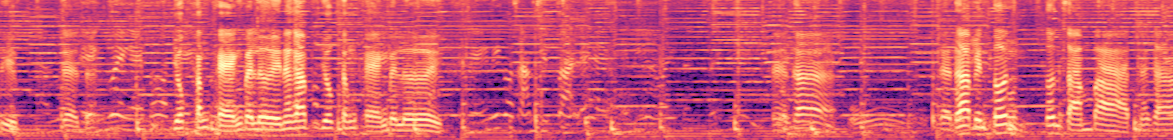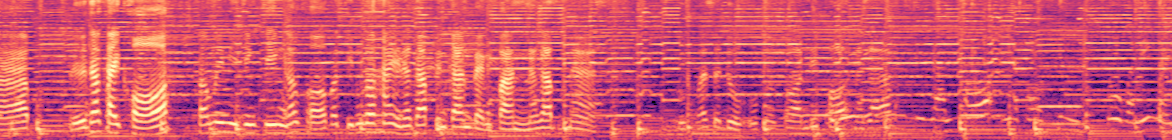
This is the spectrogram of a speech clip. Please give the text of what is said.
150แต่แผงด้วยไงเพราะว่ยกทั้งแผงไปเลยนะครับ ยกทั้งแผงไปเลย แผงนี้ก็30บาทแล้วไงแผงนี้ร้อยแต่ถ้าแต่ถ้าเป็นต้นต้น3บาทนะครับ หรือถ้าใครขอเขาไม่มีจริง ๆเขาขอป้าคิมก็ให้นะครับ เป็นการแบ่งปันนะครับนะวัสดุอุปกรณ์ที่เพาะนะครับการเพาะเนี่ยพอขึ้นตู้กว่านี้หน่อยนึง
